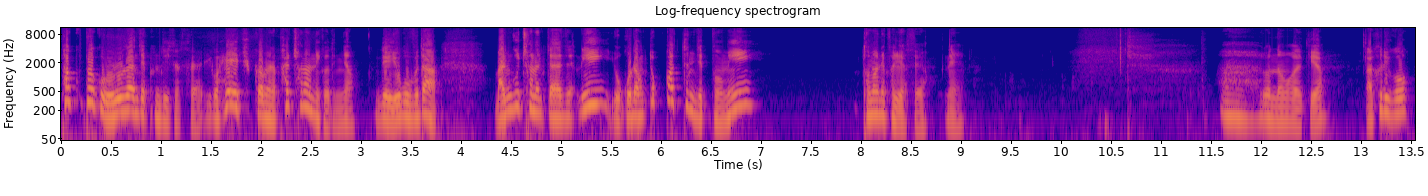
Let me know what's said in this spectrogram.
파쿠파쿠 롤러라는 제품도 있었어요. 이거 해외 주가면 8,000원이거든요. 근데 요거보다 19,000원짜리 요거랑 똑같은 제품이 더 많이 팔렸어요. 네. 아, 이건 넘어갈게요. 아, 그리고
